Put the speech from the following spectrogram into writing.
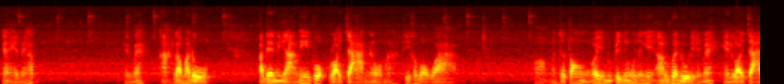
เนี่ยเห็นไหมครับ เห็นไหมอะแล้วมาดูประเด็นอีกอย่างที่พวกรอยจานนะผมนะที่เขาบอกว่าอ๋อมันจะต้องเฮ้ยมันเป็นอย่างงู้นอย่างนี้อะเพื่อนๆดูดิเห็นไหมเห็นรอยจาน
